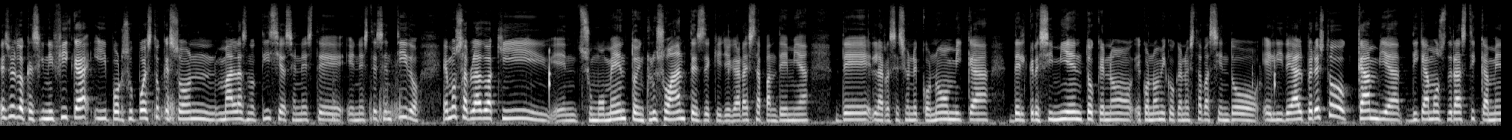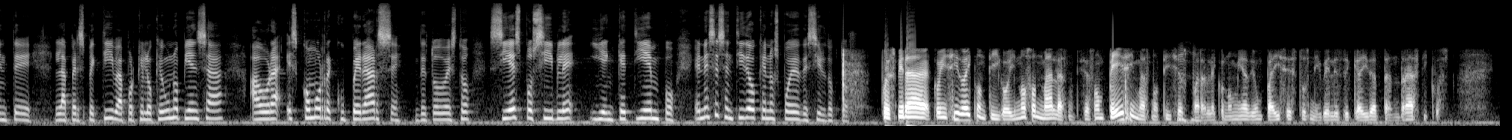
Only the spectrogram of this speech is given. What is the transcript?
Eso es lo que significa y por supuesto que son malas noticias en este en este sentido. Hemos hablado aquí en su momento, incluso antes de que llegara esta pandemia, de la recesión económica, del crecimiento que no económico que no estaba siendo el ideal, pero esto cambia, digamos, drásticamente la perspectiva, porque lo que uno piensa ahora es cómo recuperarse de todo esto, si es posible y en qué tiempo. En ese sentido, ¿qué nos puede decir, doctor? Pues mira, coincido ahí contigo y no son malas noticias, son pésimas noticias para la economía de un país estos niveles de caída tan drásticos.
